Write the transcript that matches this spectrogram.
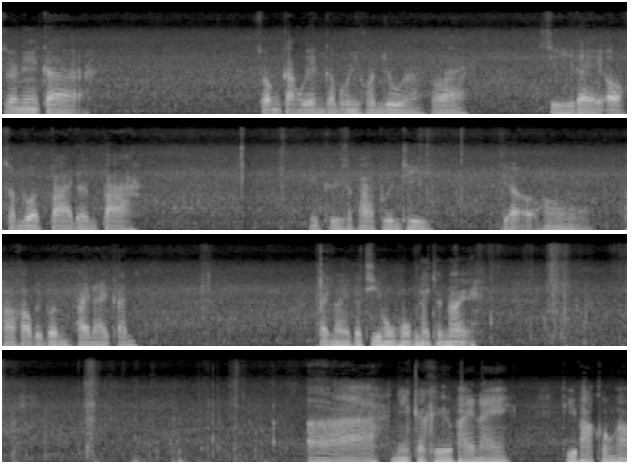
ช่วงนี้ก็ช่วงกลางเวรก็ไม่มีคนอยู่นะเพราะว่าสีได้ออกสำรวจป่าเดินป่า นี่คือสภาพพื้นที่ เดี๋ยวเราาเข้าไปเบิ้งภายในกัน ภายในก็ชีหงหงได้ถึงหน่อยอ่านี่ก็คือภายในที่พักของเรา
